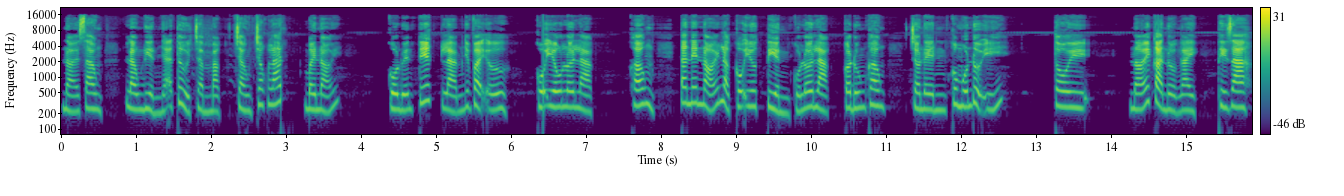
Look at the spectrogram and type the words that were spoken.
Nói xong, lòng liền nhã tử trầm mặc trong chốc lát, mới nói. Cô luyến tiếc làm như vậy ư, cô yêu lôi lạc. Không, ta nên nói là cô yêu tiền của lôi lạc, có đúng không? Cho nên cô muốn đổi ý. Tôi... Nói cả nửa ngày, thì ra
